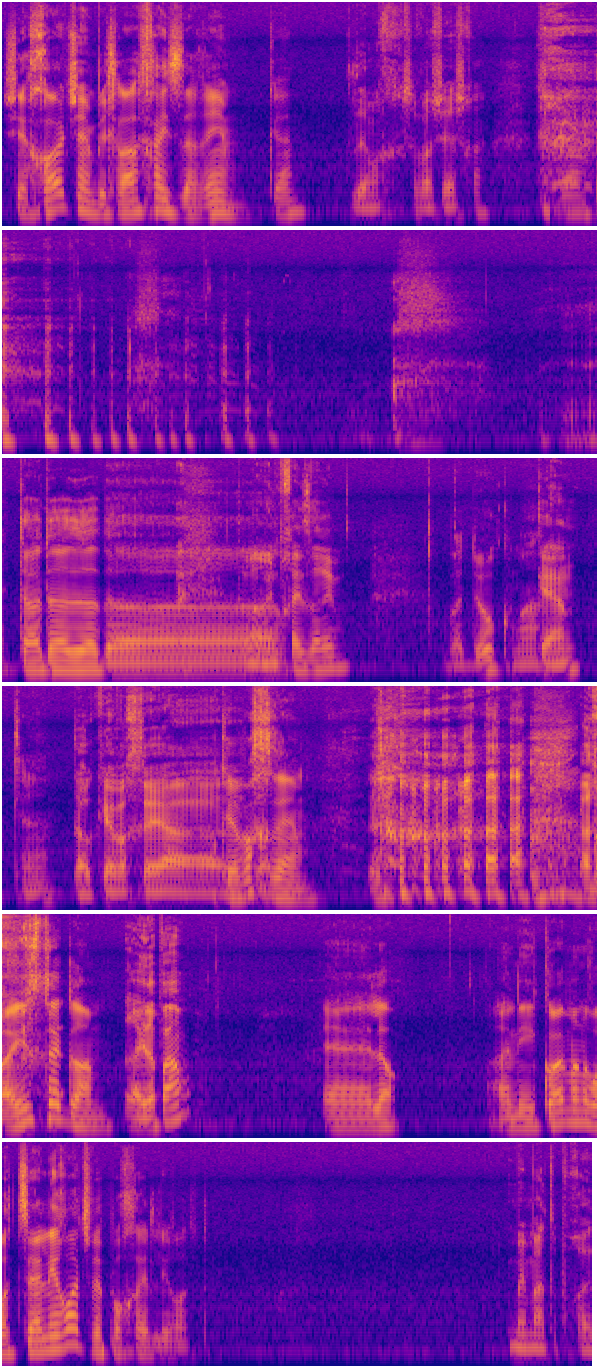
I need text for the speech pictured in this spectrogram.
שיכול להיות שהם בכלל חייזרים, כן? זה המחשבה שיש לך? כן. טה-דה-דה-דה. אתה מאמין בחייזרים? בדוק, מה? כן. כן. אתה עוקב אחרי ה... עוקב אחריהם. באינסטגרם. ראית פעם? אה, לא. אני כל הזמן רוצה לראות ופוחד לראות. ממה אתה פוחד?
